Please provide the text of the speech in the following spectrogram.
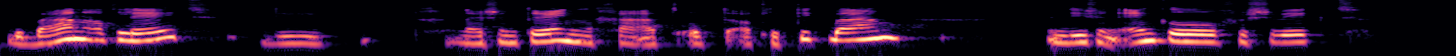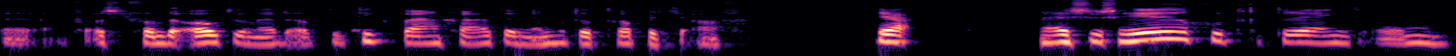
de baanatleet die naar zijn training gaat op de atletiekbaan en die zijn enkel verzwikt uh, als hij van de auto naar de atletiekbaan gaat en hij moet dat trappetje af. Ja. Hij is dus heel goed getraind om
